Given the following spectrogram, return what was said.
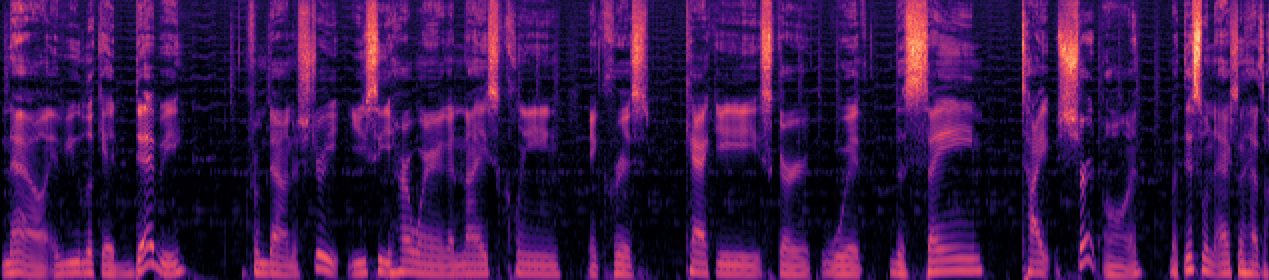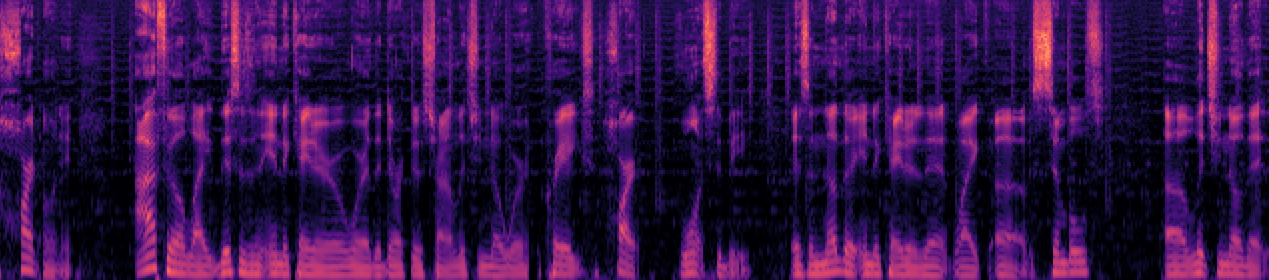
Now, if you look at Debbie from down the street, you see her wearing a nice, clean, and crisp khaki skirt with the same type shirt on, but this one actually has a heart on it. I feel like this is an indicator where the director is trying to let you know where Craig's heart wants to be. It's another indicator that like uh, symbols uh, let you know that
